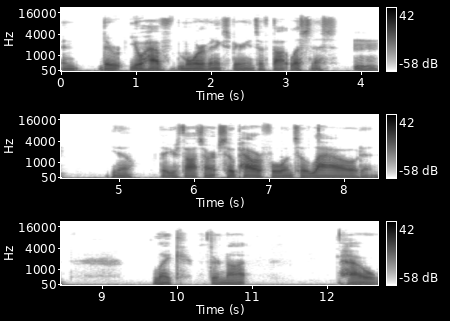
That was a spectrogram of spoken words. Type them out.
and there you'll have more of an experience of thoughtlessness. Mhm. You know that your thoughts aren't so powerful and so loud and like they're not how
